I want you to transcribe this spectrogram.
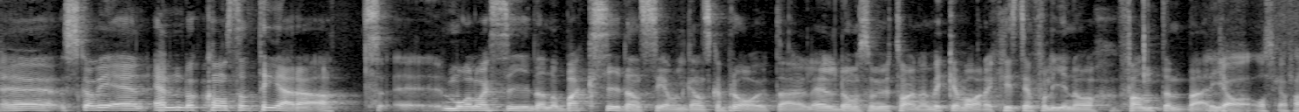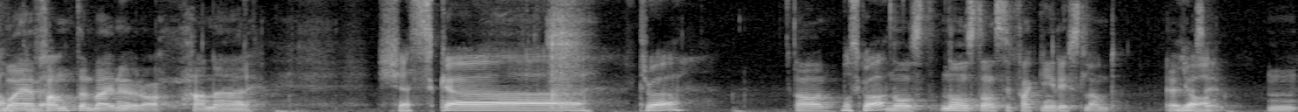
Eh, ska vi än- ändå konstatera att eh, målvaktssidan och backsidan ser väl ganska bra ut där? Eller de som uttar den. Vilka var det? Christian Folin och Fantenberg? ja, Oskar Vad är Fantenberg. Fantenberg nu då? Han är... Cheska, tror jag. Ja, Moskva? någonst- någonstans i fucking Ryssland. Är Ja. Mm.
